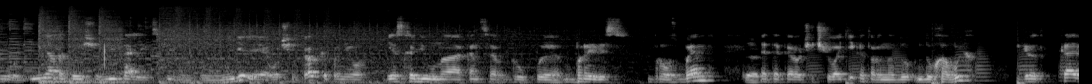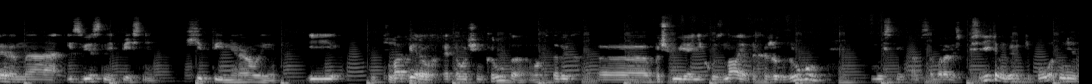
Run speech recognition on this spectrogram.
Вот. У меня такой еще уникальный эксперимент был на неделе, я очень кратко про него. Я сходил на концерт группы Brevis Bros Band. Так. Это, короче, чуваки, которые на ду- духовых играют каверы на известные песни, хиты мировые. И, во-первых, это очень круто. Во-вторых, э, почему я о них узнал, я прихожу к другу, мы с ним там собрались посидеть, он говорит, типа, вот мне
